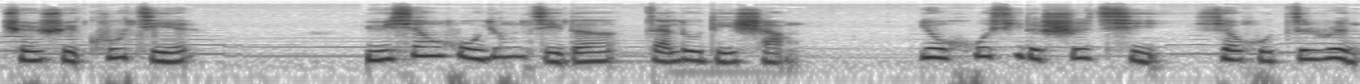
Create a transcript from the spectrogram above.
泉水枯竭，鱼相互拥挤的在陆地上，用呼吸的湿气相互滋润，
